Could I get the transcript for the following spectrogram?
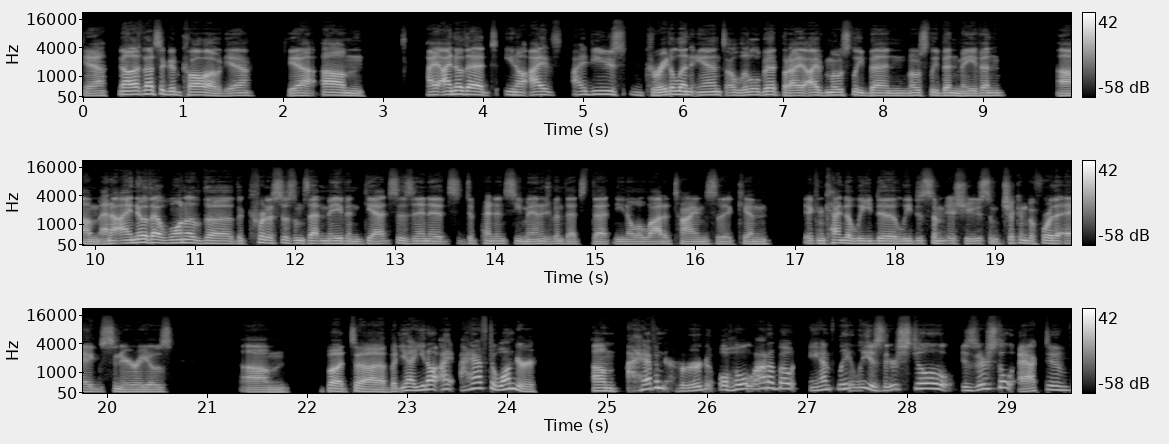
Yeah. No, that- that's a good call out. Yeah. Yeah. Um, I, I know that, you know, I've, I've used Gradle and Ant a little bit, but I, I've mostly been, mostly been Maven. Um, and I know that one of the, the criticisms that Maven gets is in its dependency management. That's that, you know, a lot of times it can, it can kind of lead to, lead to some issues, some chicken before the egg scenarios. Um, but, uh, but yeah, you know, I, I have to wonder, um, I haven't heard a whole lot about Ant lately. Is there still is there still active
